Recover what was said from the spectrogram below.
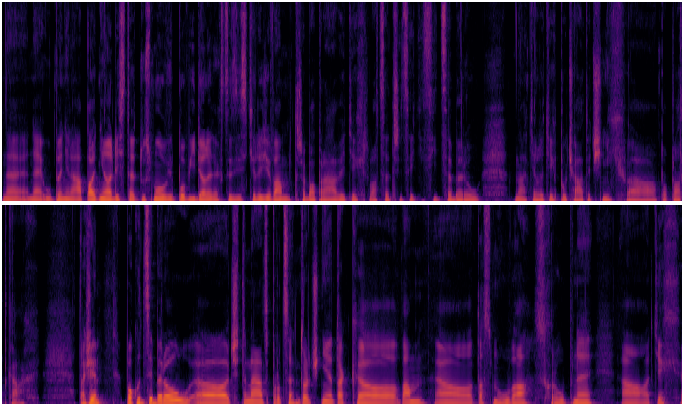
ne, ne úplně nápadně, ale když jste tu smlouvu vypovídali, tak jste zjistili, že vám třeba právě těch 20-30 tisíc se berou na těle těch počátečních poplatkách. Takže pokud si berou a, 14% ročně, tak vám ta smlouva schroupne těch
